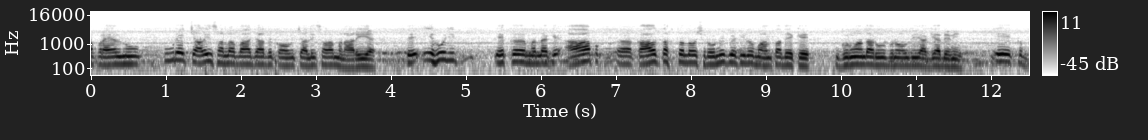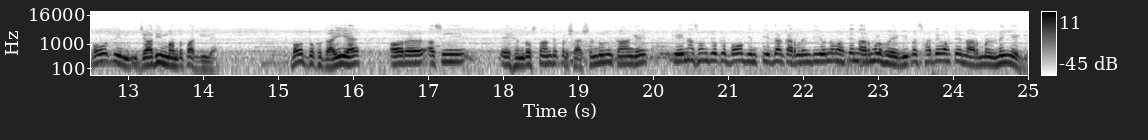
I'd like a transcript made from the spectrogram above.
ਅਪ੍ਰੈਲ ਨੂੰ ਪੂਰੇ 40 ਸਾਲਾਂ ਬਾਅਦ ਜਦ ਕੌਮ 40 ਸਾਲਾ ਮਨਾ ਰਹੀ ਹੈ, ਤੇ ਇਹੋ ਜੀ ਇੱਕ ਮਤਲਬ ਕਿ ਆਪ ਅ, ਅਕਾਲ ਤਖਤ ਵੱਲੋਂ ਸ਼੍ਰੋਮਣੀ ਕਮੇਟੀ ਨੂੰ ਮਾਨਤਾ ਦੇ ਕੇ ਗੁਰੂਆਂ ਦਾ ਰੂਪ ਬਣਾਉਣ ਦੀ ਆਗਿਆ ਦੇਣੀ ਇਹ ਇੱਕ ਬਹੁਤ ਹੀ ਜ਼ਿਆਦੀ ਮੰਦਭਾਗੀ ਹੈ। ਬਹੁਤ ਦੁਖਦਾਈ ਹੈ ਔਰ ਅਸੀਂ ਇਹ ਹਿੰਦੁਸਤਾਨ ਦੇ ਪ੍ਰਸ਼ਾਸਨ ਨੂੰ ਵੀ ਕਹਾਂਗੇ ਕਿ ਇਹ ਨਾ ਸਮਝੋ ਕਿ ਬਹੁਤ ਗਿਣਤੀ ਇਦਾਂ ਕਰ ਲੈਂਦੀ ਉਹਨਾਂ ਵਾਸਤੇ ਨਾਰਮਲ ਹੋਏਗੀ ਪਰ ਸਾਡੇ ਵਾਸਤੇ ਨਾਰਮਲ ਨਹੀਂ ਹੈਗੀ।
